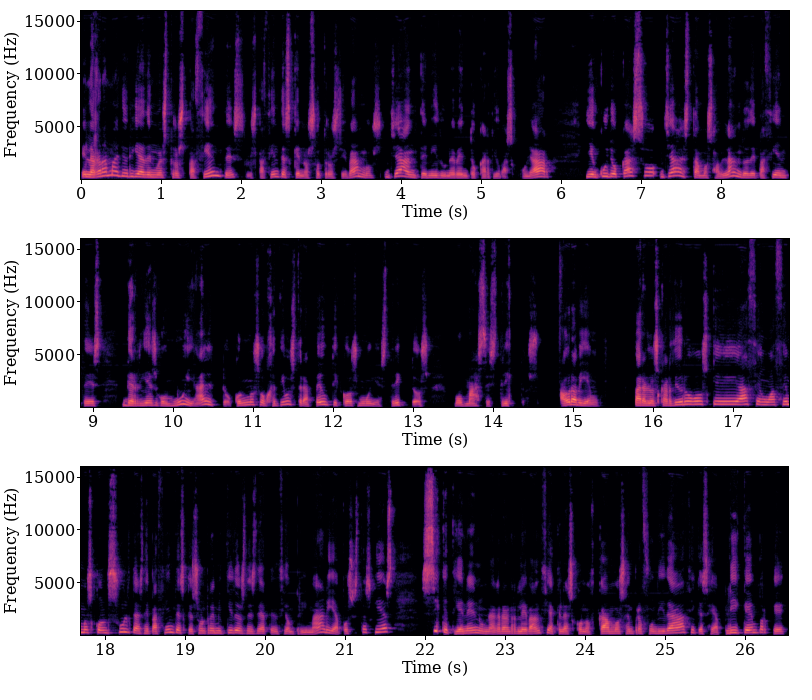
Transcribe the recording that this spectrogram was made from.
en la gran mayoría de nuestros pacientes, los pacientes que nosotros llevamos, ya han tenido un evento cardiovascular, y en cuyo caso ya estamos hablando de pacientes de riesgo muy alto, con unos objetivos terapéuticos muy estrictos o más estrictos. Ahora bien, Para los cardiólogos que hacen o hacemos consultas de pacientes que son remitidos desde atención primaria, pues estas guías sí que tienen una gran relevancia, que las conozcamos en profundidad y que se apliquen porque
